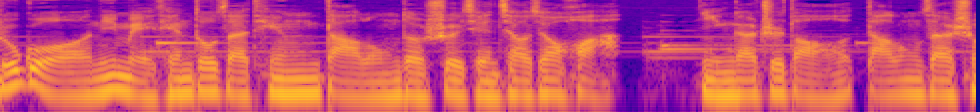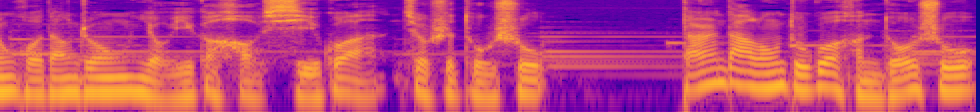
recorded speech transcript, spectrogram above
如果你每天都在听大龙的睡前悄悄话，你应该知道大龙在生活当中有一个好习惯，就是读书。当然，大龙读过很多书，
